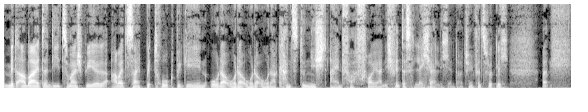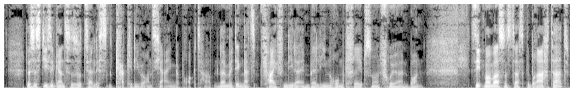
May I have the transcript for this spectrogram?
Mitarbeiter, die zum Beispiel Arbeitszeitbetrug begehen oder, oder, oder, oder, kannst du nicht einfach feuern. Ich finde das lächerlich in Deutschland. Ich finde es wirklich, äh, das ist diese ganze Sozialistenkacke, die wir uns hier eingebrockt haben, ne? mit den ganzen Pfeifen, die da in Berlin rumkrebsen und früher in Bonn. Sieht man, was uns das gebracht hat?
